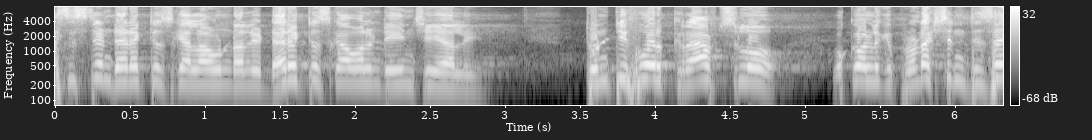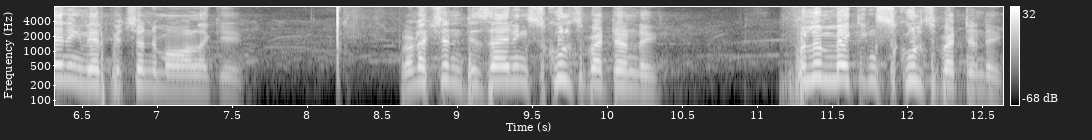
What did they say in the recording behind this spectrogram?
అసిస్టెంట్ డైరెక్టర్స్కి ఎలా ఉండాలి డైరెక్టర్స్ కావాలంటే ఏం చేయాలి? ట్వంటీ ఫోర్ క్రాఫ్ట్స్లో ఒకళ్ళకి ప్రొడక్షన్ డిజైనింగ్ నేర్పించండి మా వాళ్ళకి. ప్రొడక్షన్ డిజైనింగ్ స్కూల్స్ పెట్టండి. ఫిల్మ్ మేకింగ్ స్కూల్స్ పెట్టండి.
